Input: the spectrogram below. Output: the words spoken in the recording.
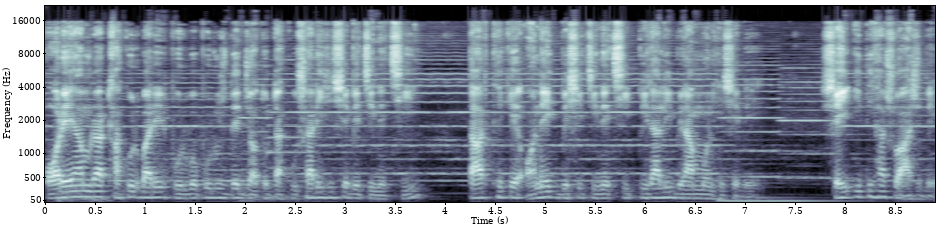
পরে আমরা ঠাকুরবাড়ির পূর্বপুরুষদের যতটা কুশারি হিসেবে চিনেছি, তার থেকে অনেক বেশি চিনেছি পিরালি ব্রাহ্মণ হিসেবে। সেই ইতিহাসও আসবে।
